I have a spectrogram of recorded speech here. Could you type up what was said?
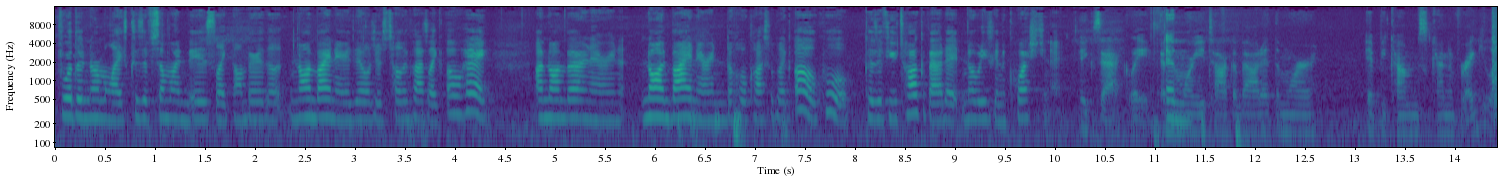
further normalize. Because if someone is like non-binary, non-binary, they'll just tell the class like, "Oh, hey, I'm non-binary," and non-binary, and the whole class will be like, "Oh, cool." Because if you talk about it, nobody's gonna question it. Exactly. And, And- the more you talk about it, the more it becomes kind of regular,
